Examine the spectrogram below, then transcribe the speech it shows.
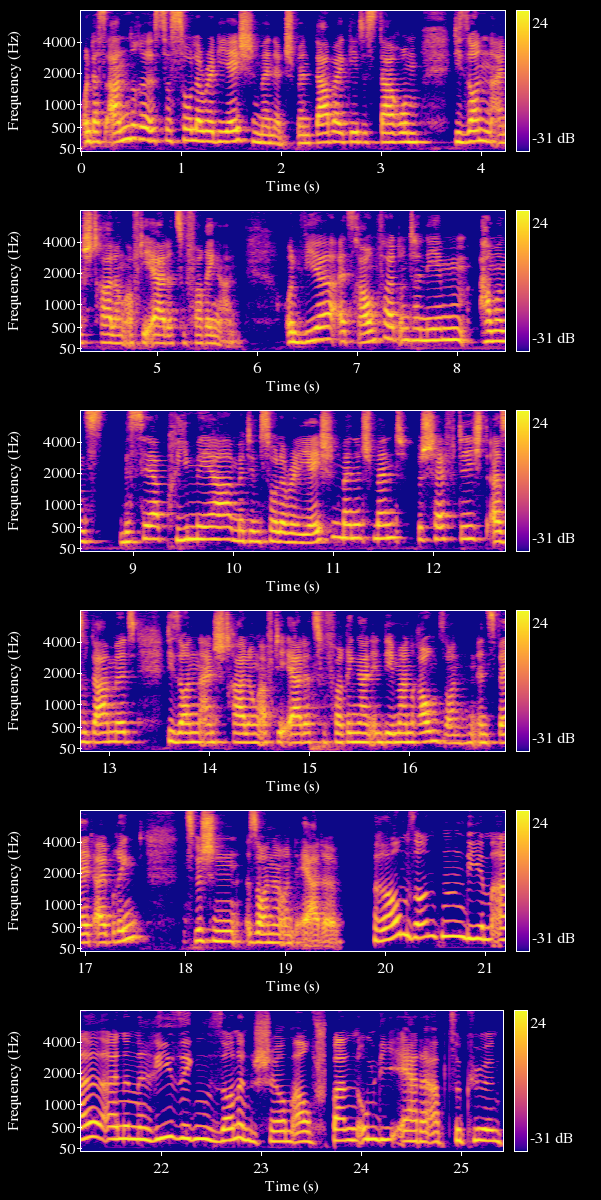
Und das andere ist das Solar Radiation Management. Dabei geht es darum, die Sonneneinstrahlung auf die Erde zu verringern. Und wir als Raumfahrtunternehmen haben uns bisher primär mit dem Solar Radiation Management beschäftigt, also damit, die Sonneneinstrahlung auf die Erde zu verringern, indem man Raumsonden ins Weltall bringt zwischen Sonne und Erde. Raumsonden, die im All einen riesigen Sonnenschirm aufspannen, um die Erde abzukühlen.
